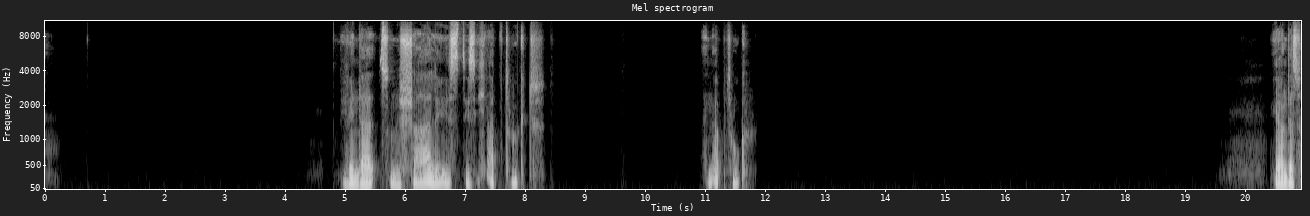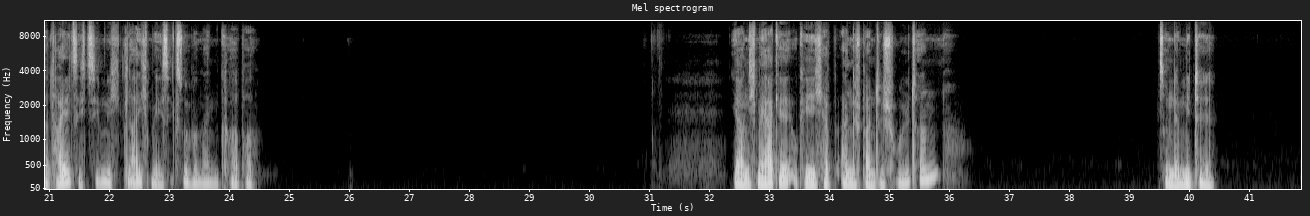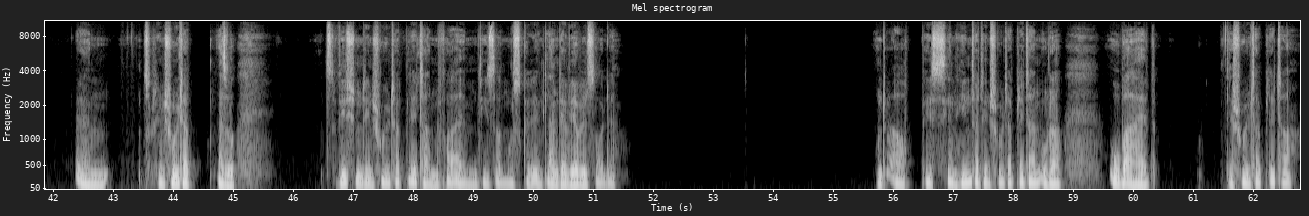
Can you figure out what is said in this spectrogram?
wie wenn da so eine Schale ist, die sich abdrückt. Ein Abdruck. Ja, und das verteilt sich ziemlich gleichmäßig so über meinen Körper. Ja, und ich merke, okay, ich habe angespannte Schultern. So in der Mitte. Ähm, zu den Schulter, also zwischen den Schulterblättern vor allem dieser Muskel entlang der Wirbelsäule. Und auch bisschen hinter den Schulterblättern oder oberhalb der Schulterblätter.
